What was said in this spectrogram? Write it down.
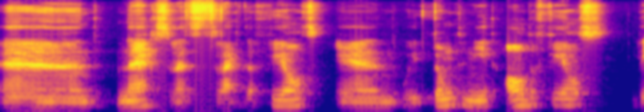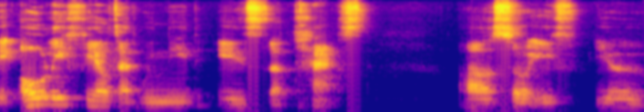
And next, let's select the fields. And we don't need all the fields. The only field that we need is the text. Uh, so if you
